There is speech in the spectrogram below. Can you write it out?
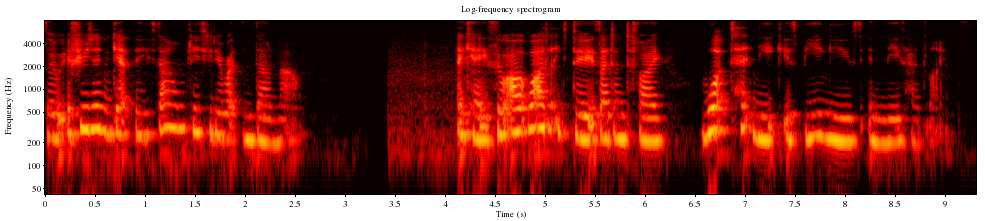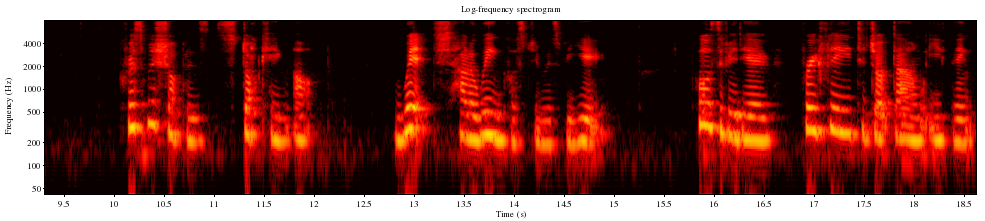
So if you didn't get these down, please could you write them down now. Okay, so what I'd like to do is identify what technique is being used in these headlines? Christmas shoppers stocking up. Which Halloween costume is for you? Pause the video briefly to jot down what you think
